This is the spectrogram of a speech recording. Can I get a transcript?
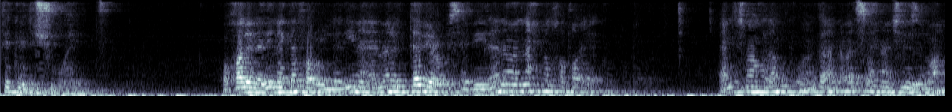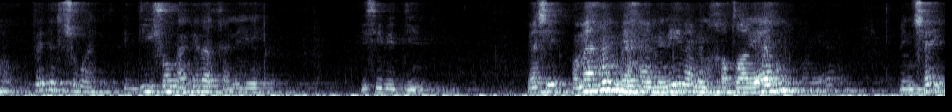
فتنة الشبهات. وقال الذين كفروا الذين آمنوا اتبعوا سبيلنا ونحن خطاياكم يعني تسمعوا كلامكم؟ كلامنا بس وإحنا هنشيل الذنوب عنكم. فتنة الشبهات. دي شبهة كده تخليه يسيب الدين. ماشي؟ وما هم بحاملين من خطاياهم من شيء.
